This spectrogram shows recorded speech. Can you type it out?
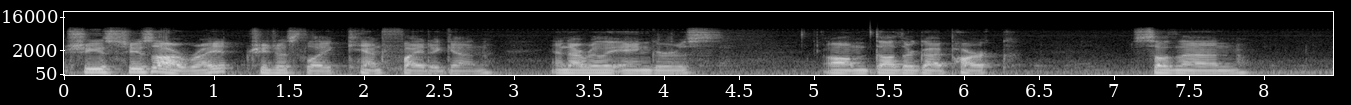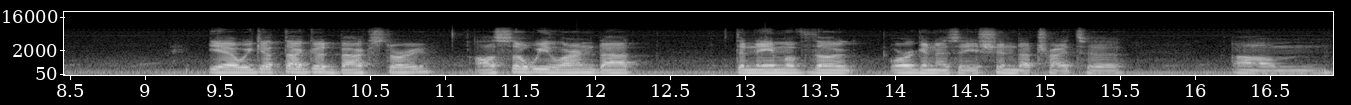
she's she's alright. She just like can't fight again and that really angers um, the other guy Park. So then, yeah, we get that good backstory. Also, we learned that the name of the organization that tried to um,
